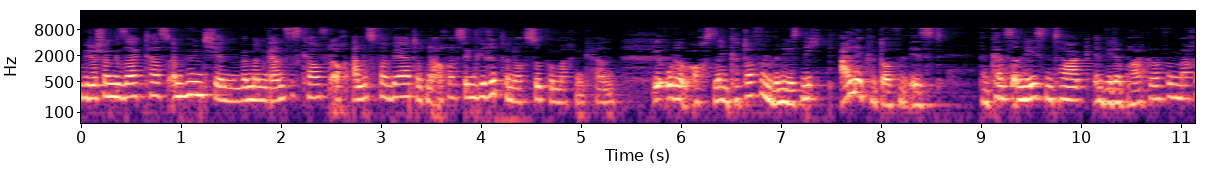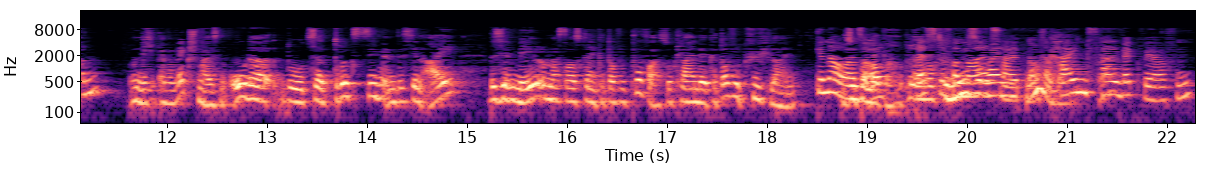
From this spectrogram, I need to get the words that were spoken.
wie du schon gesagt hast, am Hühnchen, wenn man ganzes kauft, auch alles verwertet und auch aus dem Gerippe noch Suppe machen kann. Oder auch seinen Kartoffeln, wenn du jetzt nicht alle Kartoffeln isst, dann kannst du am nächsten Tag entweder Bratkartoffeln machen und nicht einfach wegschmeißen. Oder du zerdrückst sie mit ein bisschen Ei bisschen Mehl und machst daraus kleine Kartoffelpuffer, so kleine Kartoffelküchlein. Genau, also auch Reste von Mahlzeiten auf keinen Fall ja. wegwerfen,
